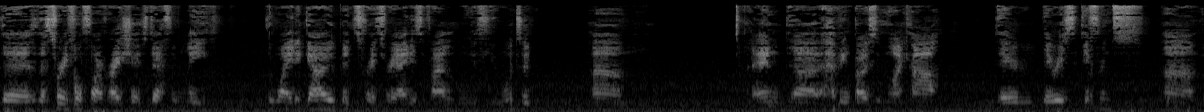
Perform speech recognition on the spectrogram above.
the the three four five ratio is definitely the way to go. But three three eight is available if you want it. Um, and uh, having both in my car, there there is a difference. Um,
